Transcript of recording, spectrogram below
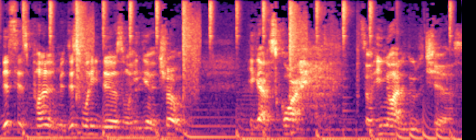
This is punishment. This is what he does when he get in trouble. He got a squat. So he know how to do the chairs.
